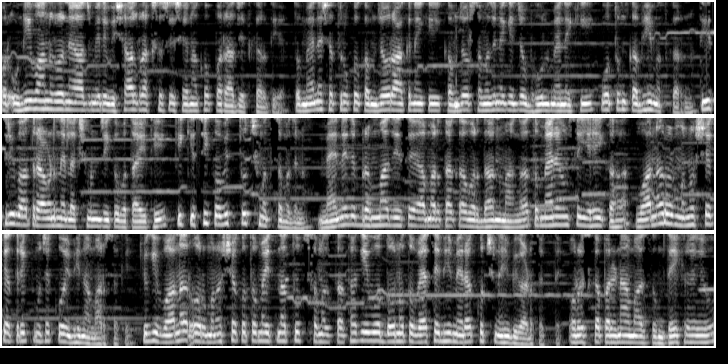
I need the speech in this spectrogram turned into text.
और उन्हीं वानरों ने आज मेरी विशाल राक्षसी सेना को पराजित कर दिया। तो मैंने शत्रु को कमज़ोर आंकने की, कमज़ोर समझने की जो भूल मैंने की, वो तुम कभी मत करना। तीसरी बात रावण ने लक्ष्मण जी को बताई थी कि किसी को भी तुच्छ मत समझना। मैंने जब ब्रह्मा जी से अमरता का वरदान मांगा तो मैंने उनसे यही कहा, वानर और मनुष्य के अतिरिक्त मुझे कोई भी न मार सके। क्योंकि वानर और मनुष्य को तो मैं इतना तुच्छ समझता था कि वो दोनों तो वैसे भी मेरा कुछ नहीं बिगाड़ सकते। और इसका परिणाम आज तुम देख रहे हो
